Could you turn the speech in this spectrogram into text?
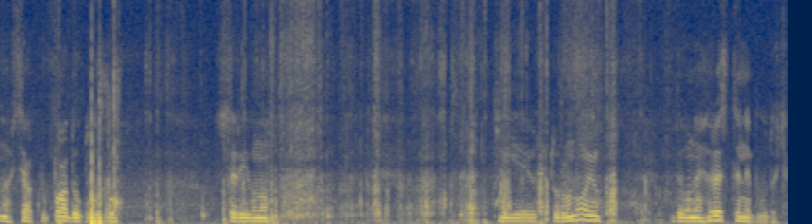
на всяк випадок ложу все рівно тією стороною, де вони гристи не будуть.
